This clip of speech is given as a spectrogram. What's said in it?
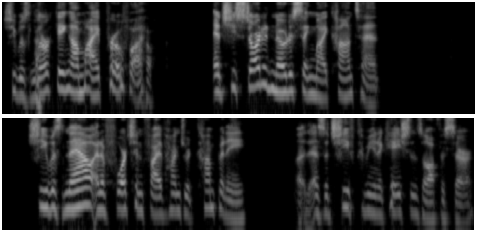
She was lurking on my profile and she started noticing my content. She was now at a Fortune 500 company uh, as a chief communications officer.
